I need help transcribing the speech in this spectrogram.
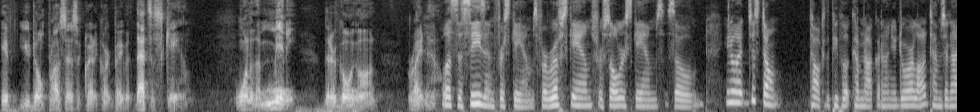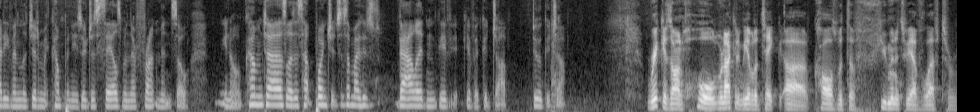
if you don't process a credit card payment. That's a scam. One of the many that are going on right now. Well, it's the season for scams, for roof scams, for solar scams. So, you know what? Just don't talk to the people that come knocking on your door. A lot of times they're not even legitimate companies. They're just salesmen. They're frontmen. So, you know, come to us. Let us help point you to somebody who's valid and give give a good job. Do a good job. Rick is on hold. We're not going to be able to take uh, calls with the few minutes we have left to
